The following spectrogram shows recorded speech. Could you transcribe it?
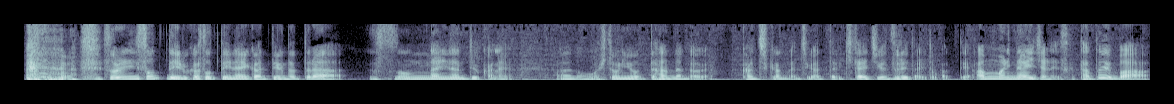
それに沿っているか沿っていないかっていうんだったらそんなに何て言うかねあの人によって判断が価値観が違ったり期待値がずれたりとかってあんまりないじゃないですか例えば、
